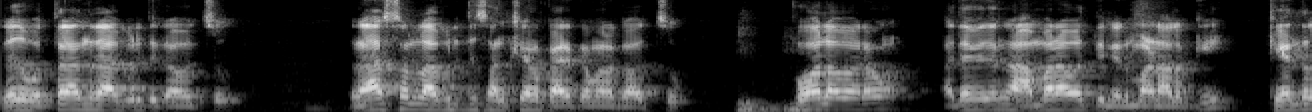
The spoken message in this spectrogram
ఈరోజు ఉత్తరాంధ్ర అభివృద్ధి కావచ్చు రాష్ట్రంలో అభివృద్ధి సంక్షేమ కార్యక్రమాలు కావచ్చు పోలవరం అదేవిధంగా అమరావతి నిర్మాణాలకి కేంద్ర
